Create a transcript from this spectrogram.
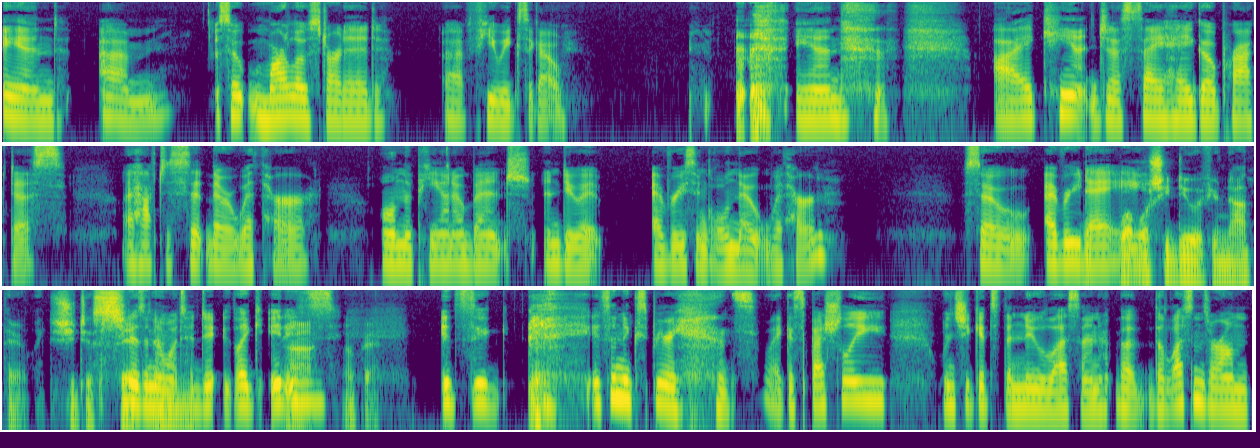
And um, so Marlo started a few weeks ago. And I can't just say, hey, go practice. I have to sit there with her on the piano bench and do it every single note with her. So every day. What will she do if you're not there? Like, does she just She doesn't know what to do. Like, it ah, is. Okay. It's a, it's an experience. Like, especially when she gets the new lesson. The the lessons are on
